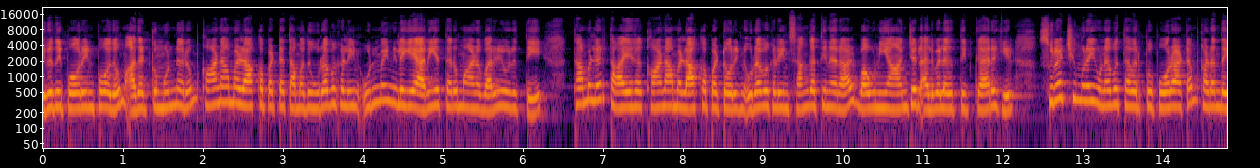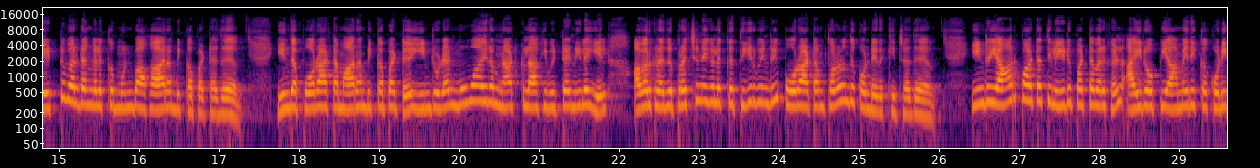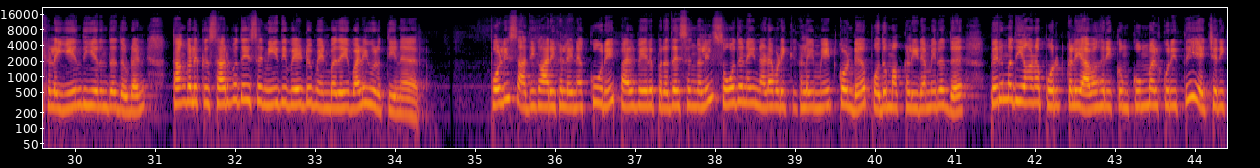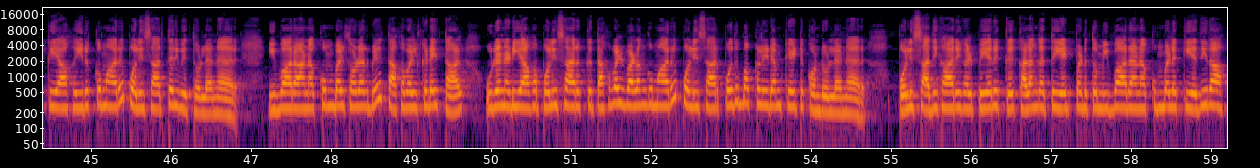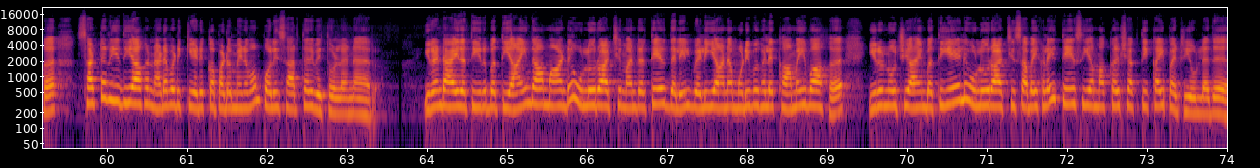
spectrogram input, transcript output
இறுதிப் போரின் போதும் அதற்கு முன்னரும் காணாமல் ஆக்கப்பட்ட தமது உறவுகளின் உண்மை நிலையை அறிய தருமாறு வலியுறுத்தி தமிழர் தாயக காணாமல் ஆக்கப்பட்டோரின் உறவுகளின் சங்கத்தினரால் வவுனியா அஞ்சல் அலுவலகத்திற்கு அருகில் சுழற்சி முறை உணவு தவிர்ப்பு போராட்டம் கடந்த எட்டு வருடங்களுக்கு முன்பாக ஆரம்பிக்கப்பட்டது. இந்த போராட்டம் ஆரம்பிக்கப்பட்டு இன்றுடன் மூவாயிரம் நாட்களாகிவிட்ட நிலையில் அவர்களது பிரச்சினைகளுக்கு தீர்வின்றி போராட்டம் தொடர்ந்து கொண்டிருக்கின்றது. இன்றைய ஆர்ப்பாட்டத்தில் ஈடுபட்டவர்கள் ஐரோப்பிய அமெரிக்க கொடிகளை ஏந்தியிருந்ததுடன் தங்களுக்கு சர்வதேச நீதி வேண்டும் என்பதை வலியுறுத்தினர். போலீஸ் அதிகாரிகள் என கூறி பல்வேறு பிரதேசங்களில் சோதனை நடவடிக்கைகளை மேற்கொண்டு பொதுமக்களிடமிருந்து பெறுமதியான பொருட்களை அபகரிக்கும் கும்பல் குறித்து எச்சரிக்கையாக இருக்குமாறு போலீசார் தெரிவித்துள்ளனர். இவ்வாறான கும்பல் தொடர்பில் தகவல் கிடைத்தால் உடனடியாக போலீசாருக்கு தகவல் வழங்குமாறு போலீசார் பொதுமக்களிடம் கேட்டுக்கொண்டுள்ளனர் போலீஸ் அதிகாரிகள் பெயருக்கு களங்கத்தை ஏற்படுத்தும் இவ்வாறான கும்பலுக்கு எதிராக சட்ட ரீதியாக நடவடிக்கை எடுக்கப்படும் எனவும் போலீசார் தெரிவித்துள்ளனர். இரண்டாயிரத்தி இருபத்தி ஐந்தாம் ஆண்டு உள்ளூராட்சி மன்ற தேர்தலில் வெளியான முடிவுகளுக்கு அமைவாக இருநூற்றி ஐம்பத்தி ஏழு உள்ளூராட்சி சபைகளை தேசிய மக்கள் சக்தி கைப்பற்றியுள்ளது.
